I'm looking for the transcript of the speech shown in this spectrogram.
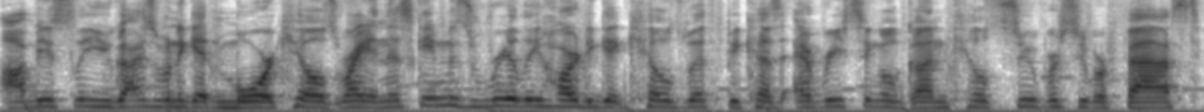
obviously you guys want to get more kills, right? And this game is really hard to get kills with because every single gun kills super, super fast.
